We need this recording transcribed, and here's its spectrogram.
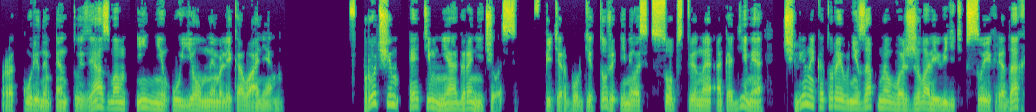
прокуренным энтузиазмом и неуемным ликованием. Впрочем, этим не ограничилось. В Петербурге тоже имелась собственная академия, члены которой внезапно возжелали видеть в своих рядах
